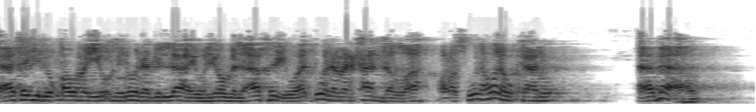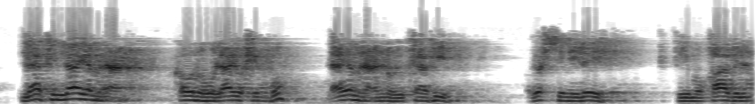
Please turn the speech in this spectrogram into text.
لا تجد قوما يؤمنون بالله واليوم الآخر يوادون من حاد الله ورسوله ولو كانوا آباءهم. لكن لا يمنع كونه لا يحبه لا يمنع أنه يكافيه ويحسن إليه في مقابل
